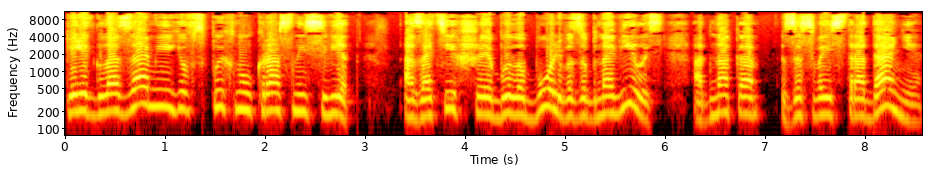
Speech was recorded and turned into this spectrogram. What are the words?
перед глазами ее вспыхнул красный свет, а затихшая была боль возобновилась, однако за свои страдания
